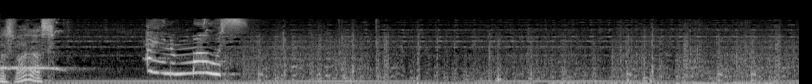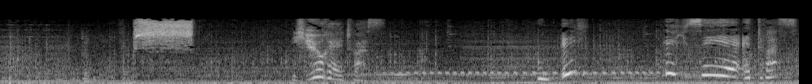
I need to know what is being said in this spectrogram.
Was war das? Eine Maus. Ich höre etwas. Und ich? Ich sehe etwas.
